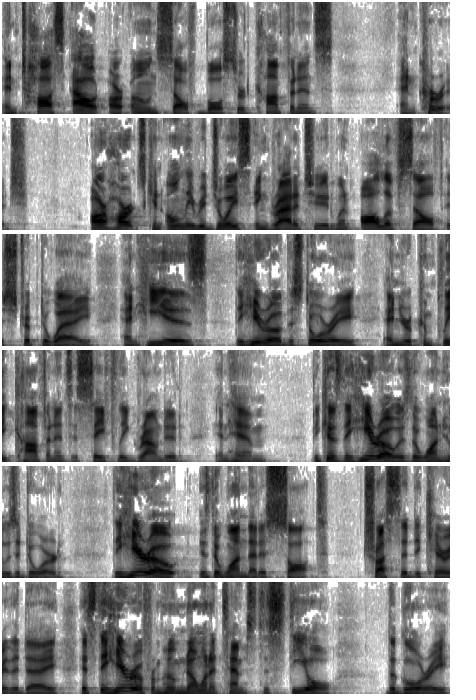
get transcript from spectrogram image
and toss out our own self bolstered confidence and courage. Our hearts can only rejoice in gratitude when all of self is stripped away and He is the hero of the story, and your complete confidence is safely grounded in Him. Because the hero is the one who is adored, the hero is the one that is sought, trusted to carry the day. It's the hero from whom no one attempts to steal the glory.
